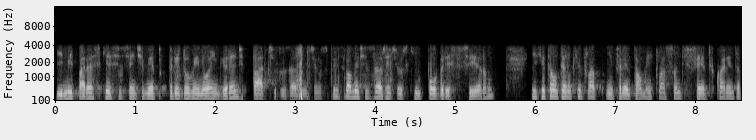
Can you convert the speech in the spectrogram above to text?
E me parece que esse sentimento predominou em grande parte dos argentinos, principalmente os argentinos que empobreceram, e que estão tendo que enfrentar uma inflação de 140%,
